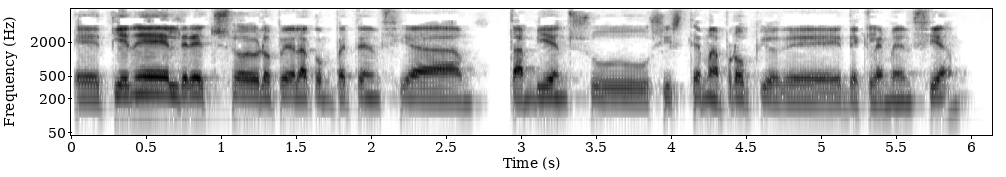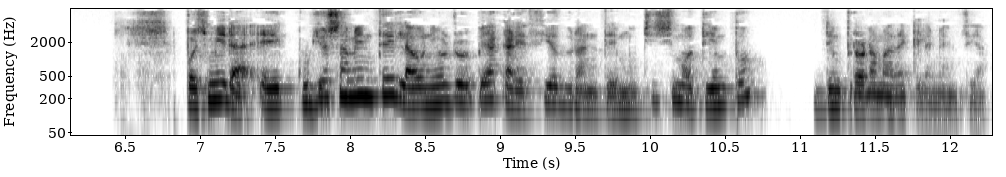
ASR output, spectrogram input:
eh, ¿tiene el derecho europeo de la competencia también su sistema propio de, clemencia? Pues mira, eh, curiosamente la Unión Europea careció durante muchísimo tiempo de un programa de clemencia.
